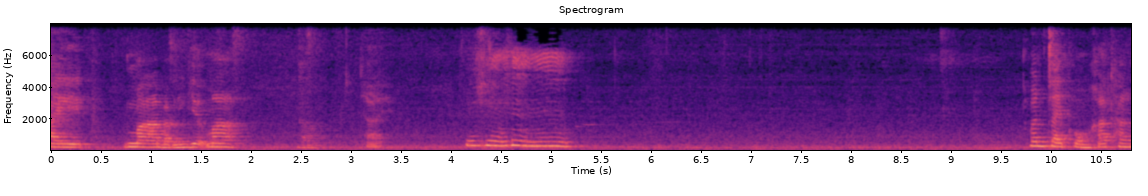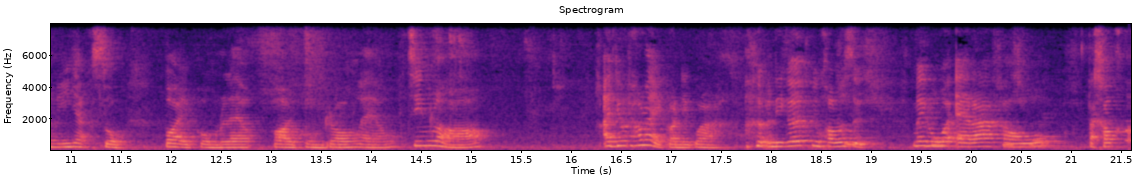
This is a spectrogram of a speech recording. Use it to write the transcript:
ใครมาแบบนี้เยอะมาก ใช่ มั่นใจผมคะทางนี้อยากศกปล่อยผมแล้ว ปล่อยผมร้องแล้ว จริงเหรอ อายุเท่าไหร่ก่อนดีกว่า อันนี้ก็มีความรู้สึก ไม่รู้ว่าแอร่าเขาแต่เขาก็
